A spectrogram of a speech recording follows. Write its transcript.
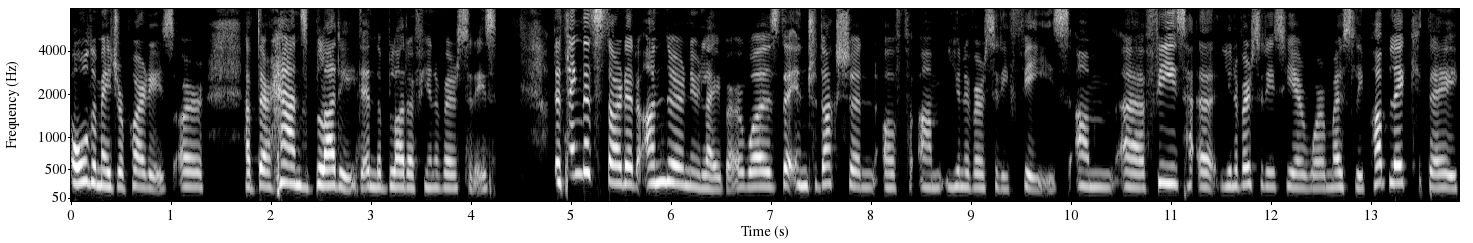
all the major parties are have their hands bloodied in the blood of universities. The thing that started under New Labour was the introduction of um, university fees. Um, uh, fees, uh, universities here were mostly public. They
